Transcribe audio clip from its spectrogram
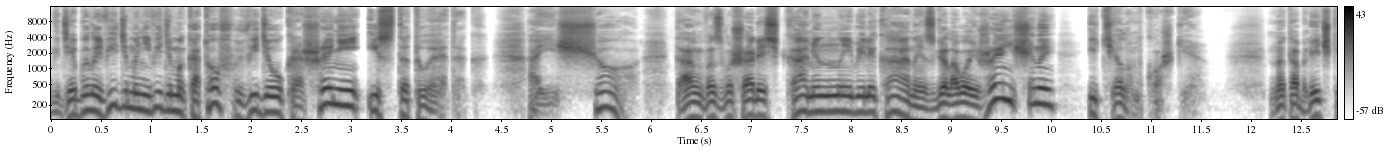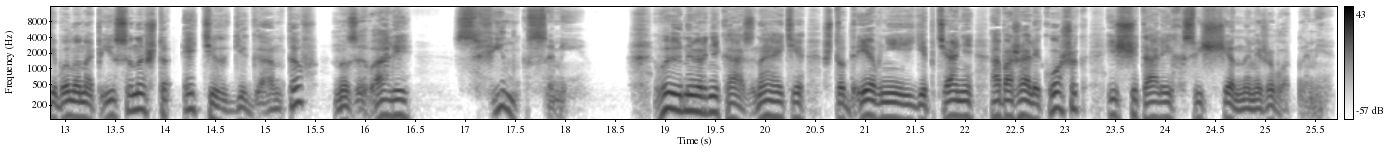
где было видимо-невидимо котов в виде украшений и статуэток. А еще там возвышались каменные великаны с головой женщины и телом кошки. На табличке было написано, что этих гигантов называли сфинксами. Вы наверняка знаете, что древние египтяне обожали кошек и считали их священными животными.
